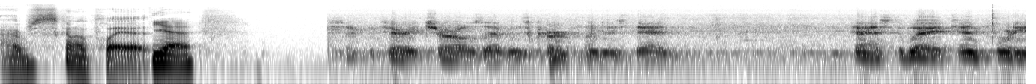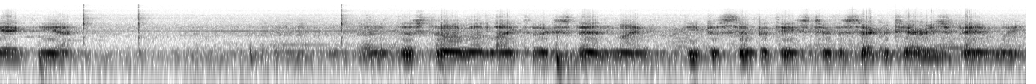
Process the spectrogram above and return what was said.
I'm just going to play it. Yeah. Secretary Charles Evans Kirkland is dead. He passed away at 10:48 p.m. And at this time, I'd like to extend my deepest sympathies to the Secretary's family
